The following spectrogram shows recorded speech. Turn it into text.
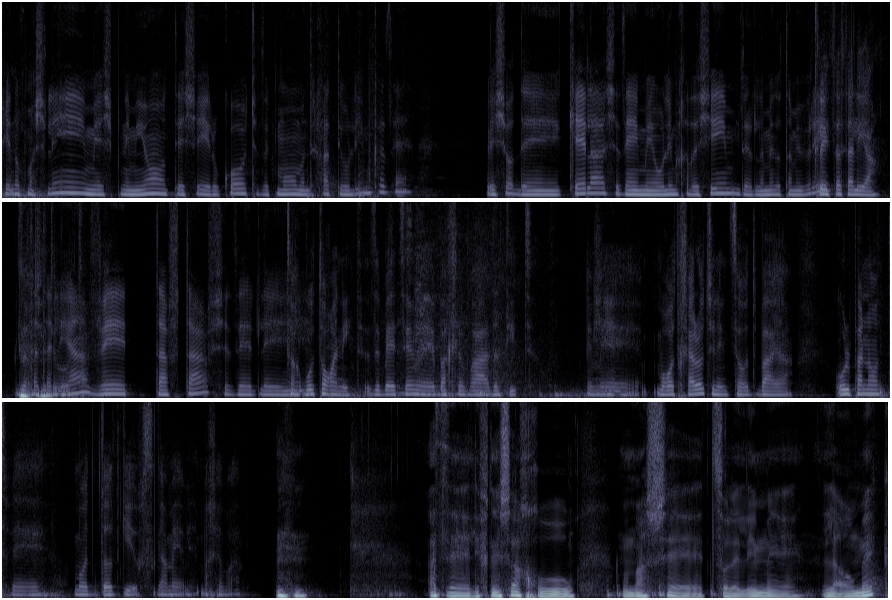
חינוך משלים, יש פנימיות, יש ירוקות, שזה כמו מדריכת טיולים כזה. ויש עוד uh, קלע, שזה עם uh, עולים חדשים, זה ללמד אותם עברית. קליטת עלייה. קליטת עלייה, ות"ת, שזה ל... תרבות תורנית. זה בעצם uh, בחברה הדתית. הן כן. uh, מורות חיילות שנמצאות באולפנות ומעודדות גיוס גם בחברה. אז לפני שאנחנו ממש צוללים לעומק,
